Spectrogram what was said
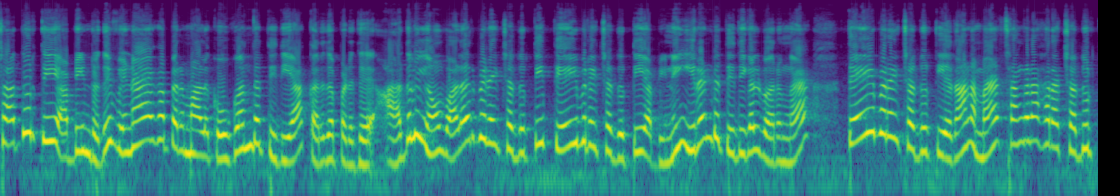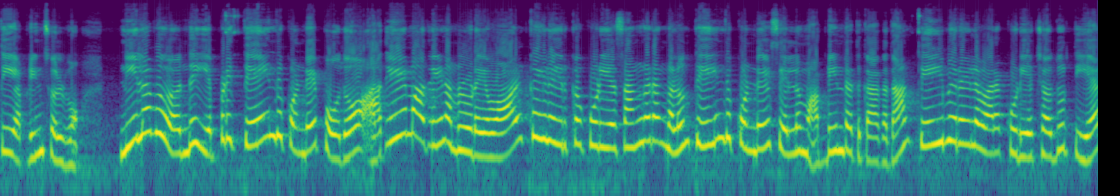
சதுர்த்தி அப்படின்றது விநாயக பெருமாளுக்கு உகந்த திதியாக கருதப்படுது. அதுலேயும் வளர்பிறை சதுர்த்தி தேய்பிறை சதுர்த்தி அப்படின்னு இரண்டு திதிகள் வருங்க. தேய்பிறை சதுர்த்தியை தான் நம்ம சங்கடஹர சதுர்த்தி அப்படின்னு சொல்வோம். நிலவு வந்து எப்படி தேய்ந்து கொண்டே போதோ அதே மாதிரி நம்மளுடைய வாழ்க்கையில் இருக்கக்கூடிய சங்கடங்களும் தேய்ந்து கொண்டே செல்லும் அப்படின்றதுக்காக தான் தேய்பிறையில வரக்கூடிய சதுர்த்தியை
